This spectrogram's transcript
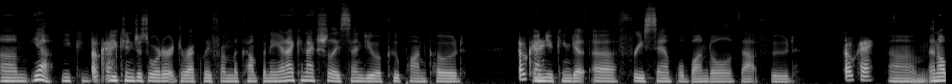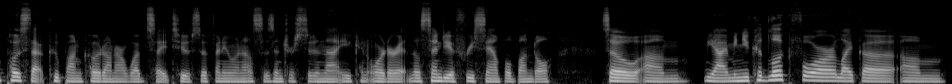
Um, yeah, you could Okay. you can just order it directly from the company, and I can actually send you a coupon code, Okay. and you can get a free sample bundle of that food. okay. Um, and I'll post that coupon code on our website too. So if anyone else is interested in that, you can order it, and they'll send you a free sample bundle. So um, yeah, I mean, you could look for like a um,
